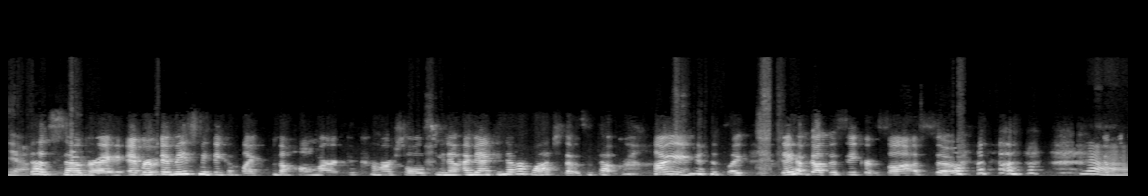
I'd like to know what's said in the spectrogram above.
Yeah. That's so great. It, it makes me think of like the Hallmark commercials. You know, I mean, I can never watch those without crying. It's like they have got the secret sauce. So, yeah.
